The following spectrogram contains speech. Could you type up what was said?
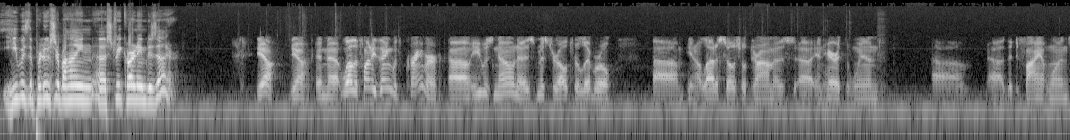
He was the producer behind uh, Streetcar Named Desire. Yeah, yeah. And uh, well, the funny thing with Kramer, uh, he was known as Mr. Ultra Liberal. Um, you know, a lot of social dramas, uh, Inherit the Wind, um uh, The Defiant Ones.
